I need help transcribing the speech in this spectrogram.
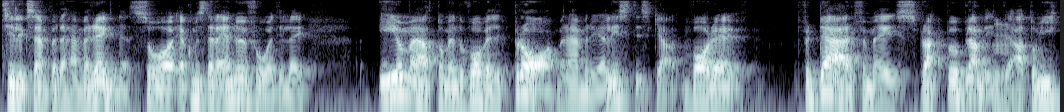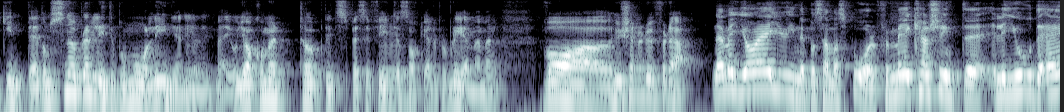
Till exempel det här med regnet. Så jag kommer ställa ännu en fråga till dig. I och med att de ändå var väldigt bra med det här med realistiska, var det För där för mig sprack bubblan lite. Mm. Att de gick inte, de snubblade lite på mållinjen enligt mig. Och jag kommer ta upp lite specifika Mm. saker jag hade problem med. Men vad, hur känner du för det? Nej men jag är ju inne på samma spår. För mig kanske inte, eller jo det är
